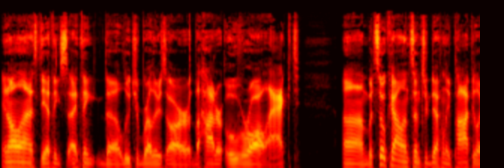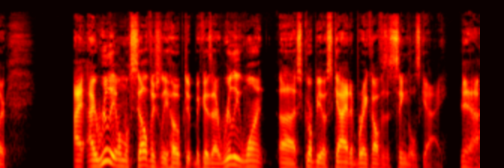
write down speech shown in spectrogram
in all honesty, I think I think the Lucha Brothers are the hotter overall act. Um, but SoCal Uncensored are definitely popular. I, I really almost selfishly hoped it because I really want uh, Scorpio Sky to break off as a singles guy. Yeah.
